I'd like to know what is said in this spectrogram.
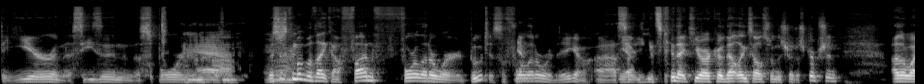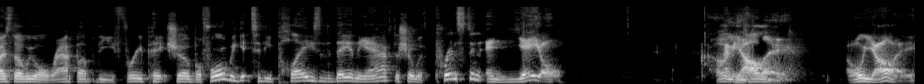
the year and the season and the sport. And yeah, let's just come up with like a fun four letter word. Boot is a four letter word. There you go. Uh, so yep. you can scan that QR code. That link's also in the show description. Otherwise, though, we will wrap up the free pick show before we get to the plays of the day in the after show with Princeton and Yale. Oh, I mean, Yale. Oh, Yale.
